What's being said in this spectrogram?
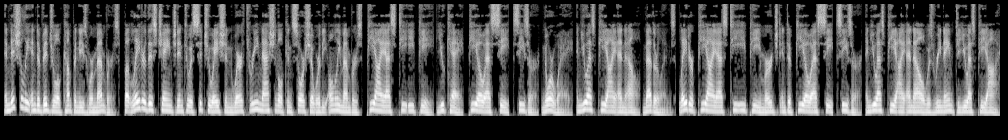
Initially individual companies were members, but later this changed into a situation where three national consortia were the only members, PISTEP UK, POSC, Caesar Norway, and USPI-NL Netherlands. Later PISTEP merged into POSC, Caesar, and USPI-NL was renamed to USPI.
